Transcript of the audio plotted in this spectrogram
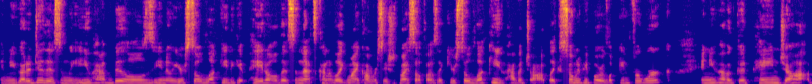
and you got to do this and we you have bills you know you're so lucky to get paid all this and that's kind of like my conversation with myself. I was like you're so lucky you have a job. Like so many people are looking for work and you have a good paying job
